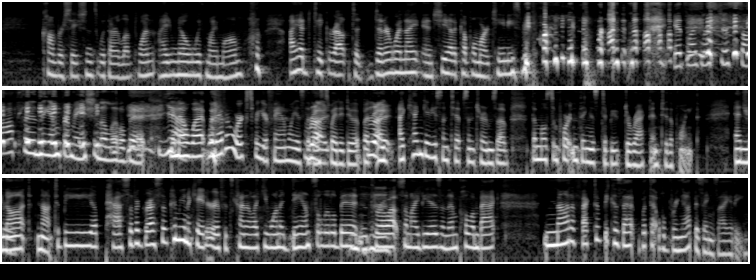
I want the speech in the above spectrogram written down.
conversations with our loved one. I know with my mom, I had to take her out to dinner one night, and she had a couple martinis before it's like let's just soften the information a little bit. Yeah. You know what? Whatever works for your family is the right. best way to do it. But right. I, I can give you some tips in terms of the most important thing is to be direct and to the point and True. not not to be a passive aggressive communicator if it's kind of like you want to dance a little bit mm-hmm. and throw out some ideas and then pull them back not effective because that what that will bring up is anxiety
